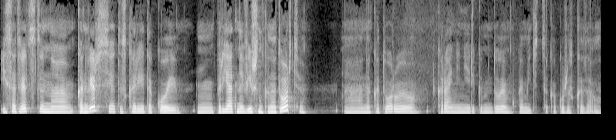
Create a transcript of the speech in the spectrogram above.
И, соответственно, конверсия — это скорее такой приятная вишенка на торте, на которую крайне не рекомендуем коммититься, как уже сказала.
